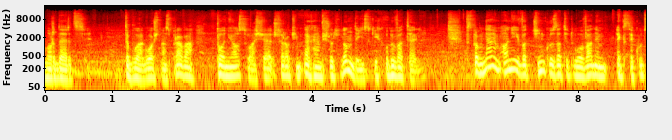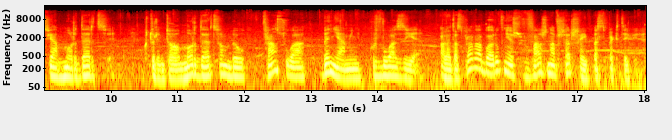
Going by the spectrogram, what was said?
mordercy. To była głośna sprawa, poniosła się szerokim echem wśród londyńskich obywateli. Wspominałem o niej w odcinku zatytułowanym Egzekucja mordercy, którym to mordercą był François Benjamin Courvoisier. Ale ta sprawa była również ważna w szerszej perspektywie,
